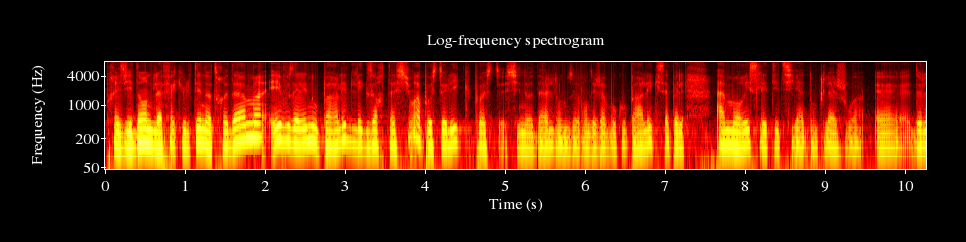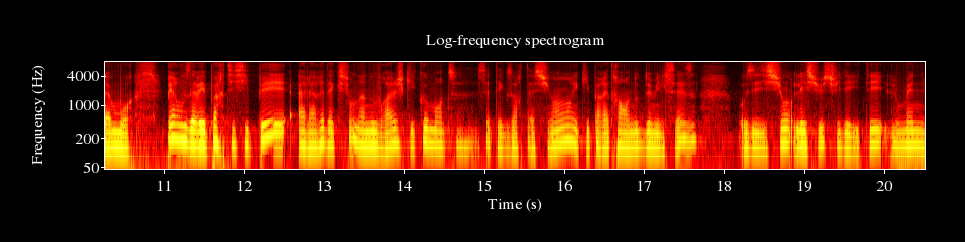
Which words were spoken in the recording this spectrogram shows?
président de la faculté Notre-Dame et vous allez nous parler de l'exhortation apostolique post-synodale dont nous avons déjà beaucoup parlé qui s'appelle Amoris Laetitia, donc la joie euh, de l'amour. Père, vous avez participé à la rédaction d'un ouvrage qui commente cette exhortation et qui paraîtra en août 2016 aux éditions Lessius Fidélité Lumen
